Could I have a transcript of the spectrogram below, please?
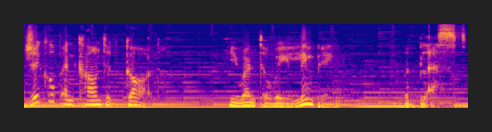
Jacob encountered God, he went away limping but blessed.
